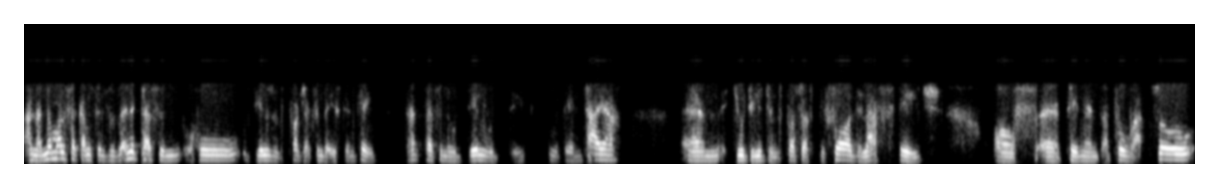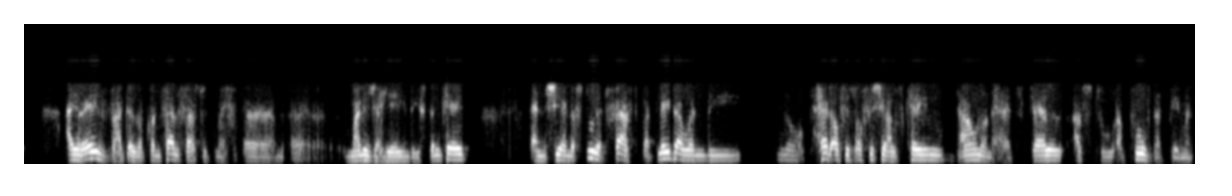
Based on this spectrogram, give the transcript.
under normal circumstances, any person who deals with projects in the Eastern Cape, that person would deal with the with the entire um, due diligence process before the last stage of uh, payment approval. So I raised that as a concern first with my uh, uh, manager here in the Eastern Cape and she understood at first, but later when the you know head office officials came down on her to tell us to approve that payment,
